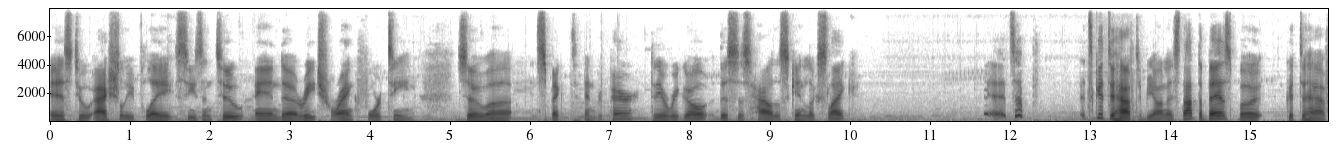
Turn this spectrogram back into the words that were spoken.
is to actually play Season 2 and uh, reach rank 14. So, uh, inspect and repair, there we go, this is how the skin looks like. It's a, it's good to have to be honest, not the best, but good to have.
